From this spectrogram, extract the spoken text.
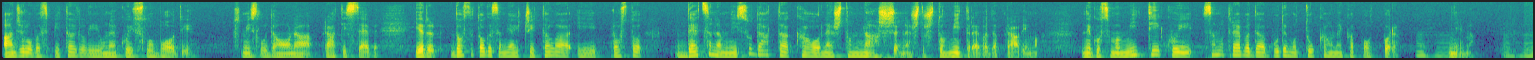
Anđelu vaspitali u nekoj slobodi, u smislu da ona prati sebe. Jer dosta toga sam ja i čitala i prosto deca nam nisu data kao nešto naše, nešto što mi treba da pravimo, nego smo mi ti koji samo treba da budemo tu kao neka potpora mhm. njima. Mhm.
